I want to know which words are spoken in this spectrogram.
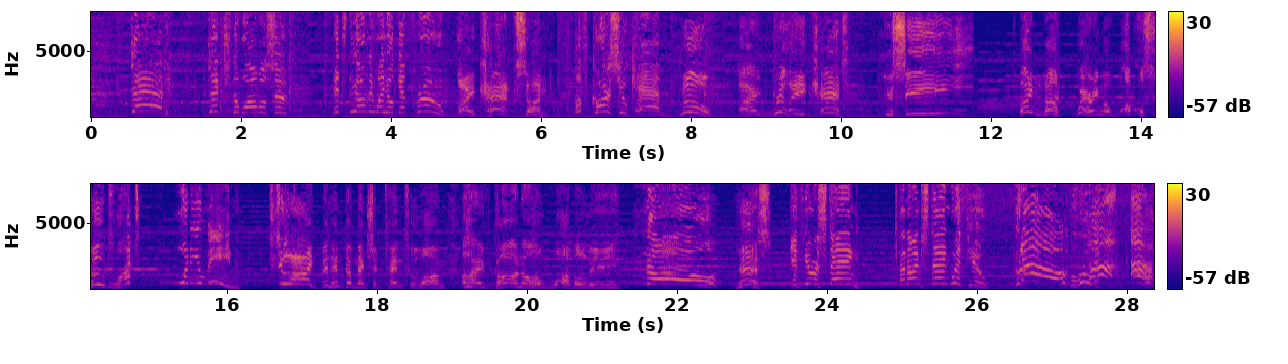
Dad! Ditch the wobble suit! It's the only way you'll get through! I can't, son! Of course you can! No! I really can't! You see... I'm not wearing a wobble suit! What? What do you mean? I've been in Dimension 10 too long. I've gone all wobbly. No! Yes! If you're staying, then I'm staying with you! No! Uh, uh.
